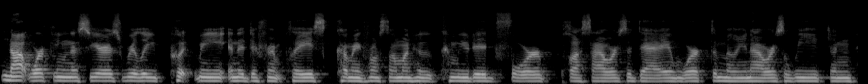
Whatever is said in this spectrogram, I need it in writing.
not working this year has really put me in a different place coming from someone who commuted four plus hours a day and worked a million hours a week. And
